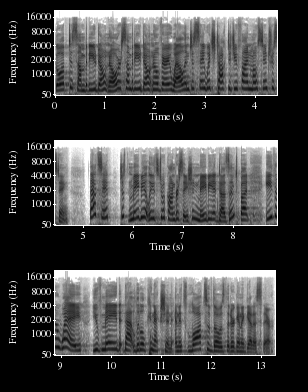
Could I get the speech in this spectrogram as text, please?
go up to somebody you don't know or somebody you don't know very well and just say, which talk did you find most interesting? That's it. Just maybe it leads to a conversation, maybe it doesn't, but either way, you've made that little connection, and it's lots of those that are going to get us there.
